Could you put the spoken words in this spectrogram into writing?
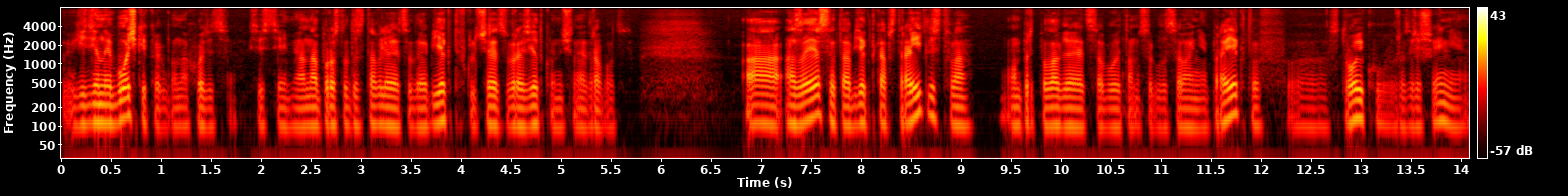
в единой бочке как бы находится в системе. Она просто доставляется до объекта, включается в розетку и начинает работать. А АЗС — это объект капстроительства, он предполагает собой там согласование проектов, э, стройку, разрешение.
